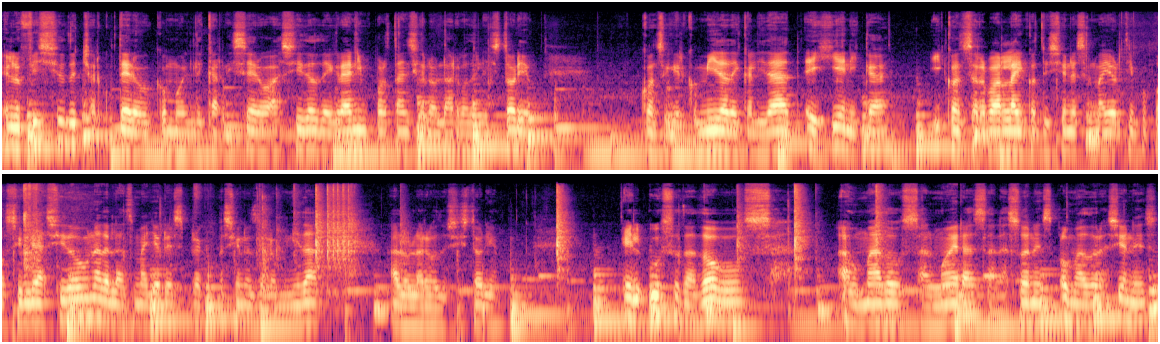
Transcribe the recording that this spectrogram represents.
El oficio de charcutero, como el de carnicero, ha sido de gran importancia a lo largo de la historia conseguir comida de calidad e higiénica y conservarla en condiciones el mayor tiempo posible ha sido una de las mayores preocupaciones de la humanidad a lo largo de su historia. El uso de adobos, ahumados, salmueras, salazones o maduraciones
